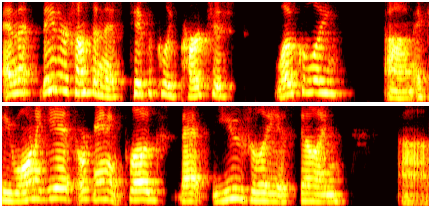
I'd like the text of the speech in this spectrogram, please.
and that, these are something that's typically purchased locally. Um, if you want to get organic plugs, that usually is done. Uh,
